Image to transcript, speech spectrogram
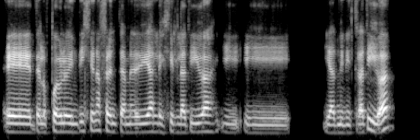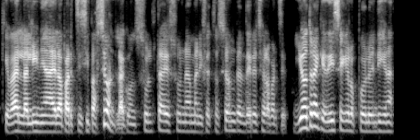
de los pueblos indígenas frente a medidas legislativas y y administrativa, que va en la línea de la participación. La consulta es una manifestación del derecho a la participación. Y otra que dice que los pueblos indígenas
